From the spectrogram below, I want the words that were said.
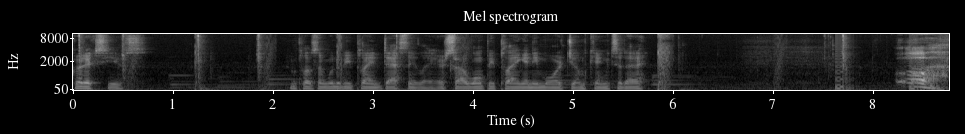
Good excuse. And plus I'm going to be playing Destiny later, so I won't be playing any more Jump King today. Oh.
